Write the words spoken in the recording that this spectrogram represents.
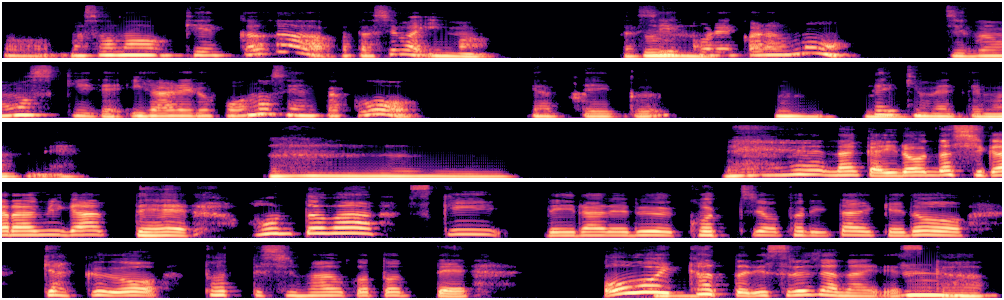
そうまあ、その結果が私は今だし、うんこれからも自分を好きでいられる方の選択をやっていくうん。って決めてますね。うん。ねえ、なんかいろんなしがらみがあって、本当は好きでいられるこっちを取りたいけど、逆を取ってしまうことって多いかったりするじゃないですか。うん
